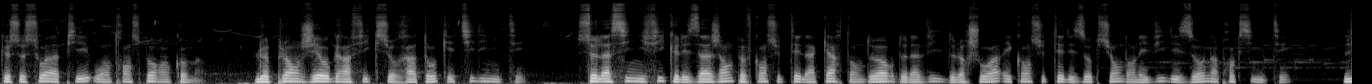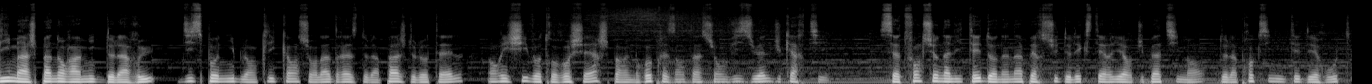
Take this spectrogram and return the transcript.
que ce soit à pied ou en transport en commun. Le plan géographique sur Ratok est illimité. Cela signifie que les agents peuvent consulter la carte en dehors de la ville de leur choix et consulter les options dans les villes et zones à proximité. L'image panoramique de la rue, disponible en cliquant sur l'adresse de la page de l'hôtel, enrichit votre recherche par une représentation visuelle du quartier. Cette fonctionnalité donne un aperçu de l'extérieur du bâtiment, de la proximité des routes,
